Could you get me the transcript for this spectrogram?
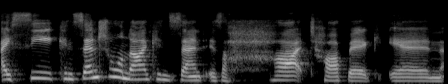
I see consensual non-consent is a hot topic in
